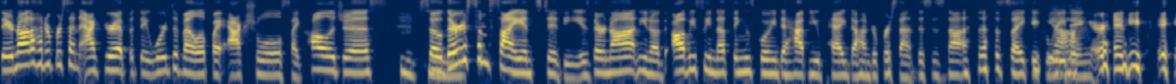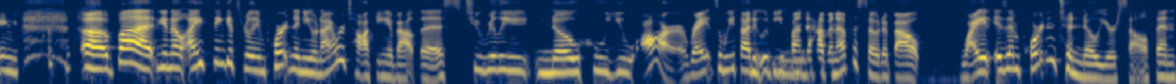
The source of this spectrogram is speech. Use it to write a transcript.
they're not 100% accurate, but they were developed by actual psychologists. Mm-hmm. So there is some science to these. They're not, you know, obviously nothing's going to have you pegged 100%. This is not a psychic yeah. reading or anything. Uh, but, you know, I think it's really important and you and I were talking about this to really know who you are, right? So we thought it would be fun to mm-hmm. have an episode about why it is important to know yourself and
